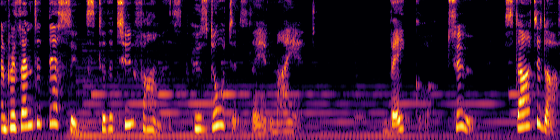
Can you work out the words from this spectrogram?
and presented their suits to the two farmers whose daughters they admired. Veikko, too, started off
